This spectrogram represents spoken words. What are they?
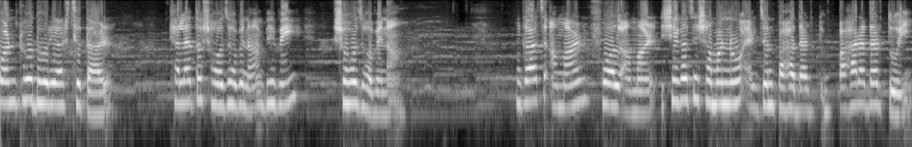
কণ্ঠ ধরে আসছে তার। খেলা তো সহজ হবে না, ভেবেই সহজ হবে না। গাছ আমার, ফল আমার, সে গাছে সামান্য একজন পাহাদার, পাহারাদার তুই।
